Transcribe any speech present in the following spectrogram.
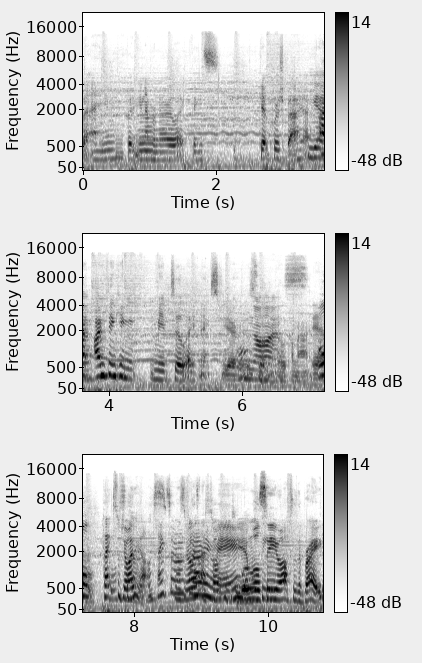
the aim, but you never know. Like things get pushed back. Yeah. I, I'm thinking mid to late next year is when it'll come out. Yeah. Well, thanks for joining us. Thanks so It was really for nice having talking me. to you, and We'll we'll see see you- you after the break.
